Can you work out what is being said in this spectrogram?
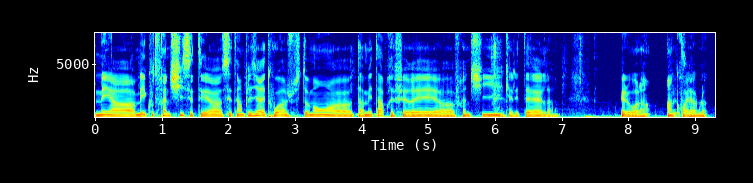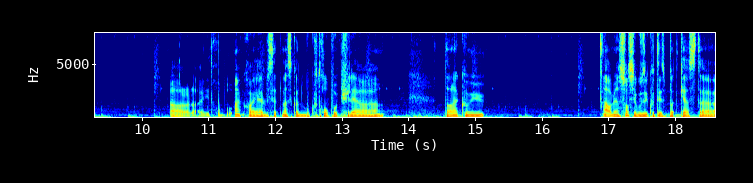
Mais, euh, mais écoute, Frenchy, c'était euh, c'était un plaisir. Et toi, justement, euh, ta méta préférée, Frenchy, quelle est-elle? Et le voilà, incroyable. Oh là là, il est trop beau. Incroyable, cette mascotte beaucoup trop populaire dans la commu. Alors bien sûr, si vous écoutez ce podcast euh,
